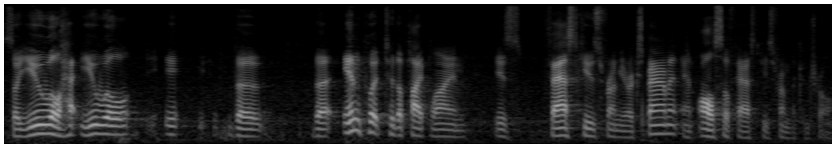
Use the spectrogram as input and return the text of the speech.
So you will, you will the, the input to the pipeline is FASTQs from your experiment and also FASTQs from the control.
